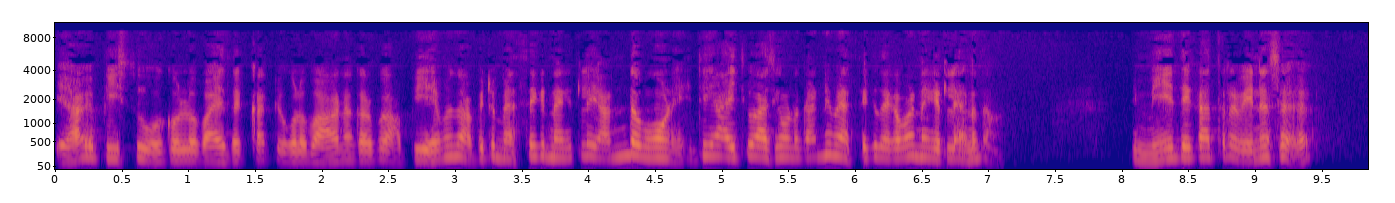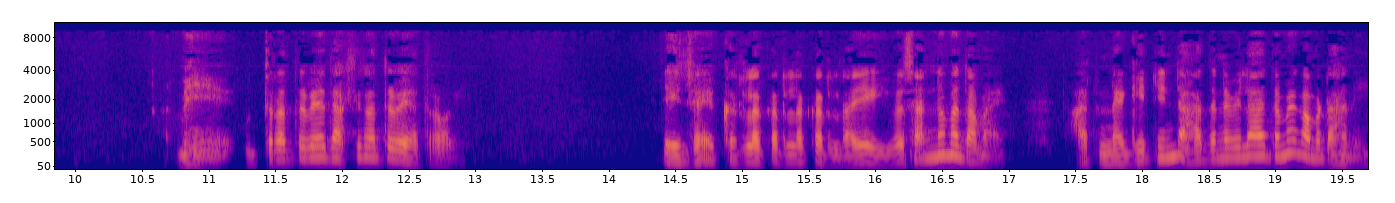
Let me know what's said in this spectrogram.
එයාගේ පිස්සු ඔයගොල්ලෝ වයසක කට්ටිය ඔයගොල්ලෝ භාවනා කරපුවා අපි එහෙමද අපිට මැස් එක නැගිටලා යන්න ඕනේ. ඉතින් අයිතිවාසිකමකට ගන්න මැස් එක දෙකම නැගිටලා යන තමයි. මේ දෙක අතර වෙනස මේ උත්තර ධ්‍රවය දක්ෂිණ ධ්‍රවය අතර වගේ. ඒ නිසා කරලා කරලා කරලා ඒ ඉවසන්නම තමයි. අර නැගිටින්න හදන වෙලාව තමයි කමටහනේ.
